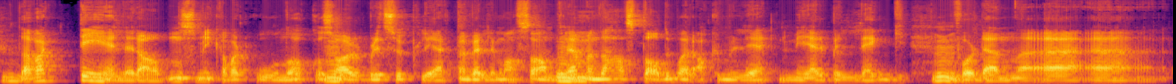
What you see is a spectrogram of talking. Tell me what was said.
Mm. Det har vært deler av den som ikke har vært gode nok, og så har det blitt supplert med veldig masse andre, mm. men det har stadig bare akkumulert mer belegg mm. for den eh,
